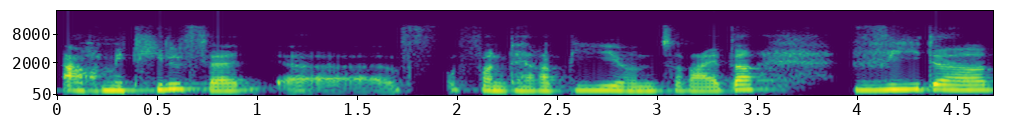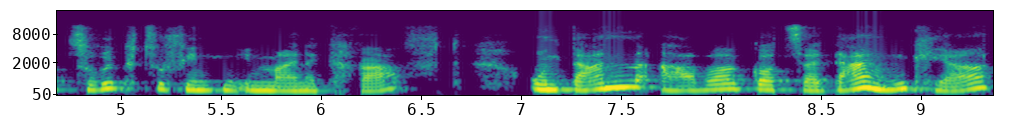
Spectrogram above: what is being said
auch mit Hilfe äh, von Therapie und so weiter, wieder zurückzufinden in meine Kraft und dann aber, Gott sei Dank, ja,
